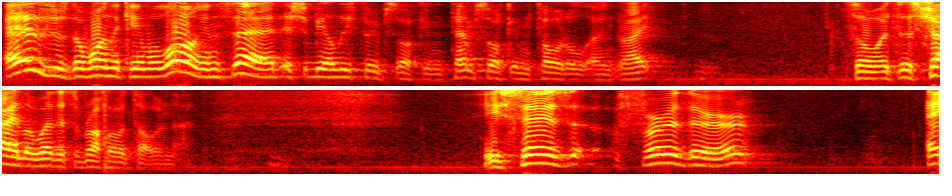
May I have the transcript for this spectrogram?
Ezra is the one that came along and said it should be at least three psukim, ten psukim total, and right. So it's a shaila whether it's a bracha of or not. He says further, so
